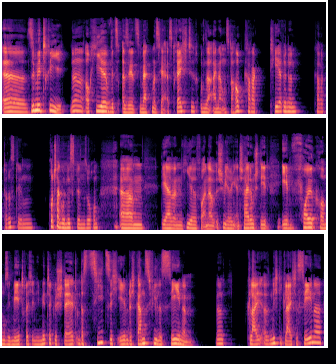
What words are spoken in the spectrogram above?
äh, Symmetrie. Ne? Auch hier wird's, also jetzt merkt man es ja erst recht, unser, einer unserer Hauptcharakterinnen, Charakteristinnen, Protagonistinnen so rum, ähm, die dann hier vor einer schwierigen Entscheidung steht, eben vollkommen symmetrisch in die Mitte gestellt und das zieht sich eben durch ganz viele Szenen. Ne? Gleich, also nicht die gleiche Szene,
